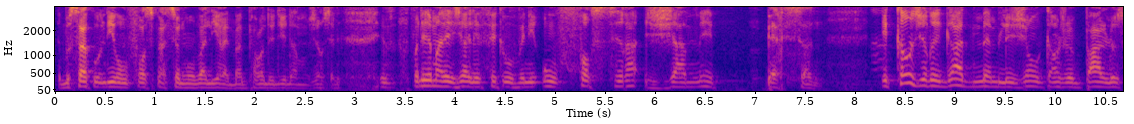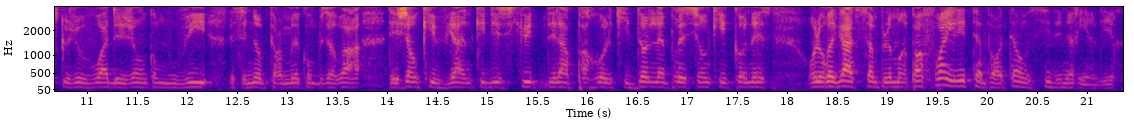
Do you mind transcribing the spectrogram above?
C'est pour ça qu'on dit on force personne, on va lire la parole de Dieu dans Jean. Il faut jamais à la légère le fait que vous venez, on forcera jamais personne. Et quand je regarde même les gens, quand je parle, lorsque je vois des gens comme on vit, le Seigneur permet qu'on puisse avoir des gens qui viennent, qui discutent de la parole, qui donnent l'impression qu'ils connaissent. On le regarde simplement. Parfois, il est important aussi de ne rien dire.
